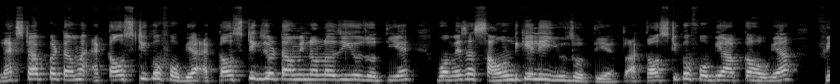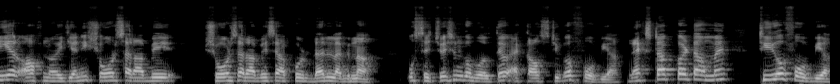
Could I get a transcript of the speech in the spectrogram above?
नेक्स्ट आपका टर्म है एकाउस्टिकोफोबिया एकाउस्टिक जो टर्मिनोलॉजी यूज़ होती है, वो हमेशा साउंड के लिए यूज़ होती है। तो एकाउस्टिकोफोबिया आपका हो गया फियर ऑफ़ नॉइज़ यानी शोर शराबे शोर शराबे से आपको डर लगना। उस सिचुएशन को बोलते हो एकाउस्टिकोफोबिया नेक्स्ट आपका टर्म है थियोफोबिया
